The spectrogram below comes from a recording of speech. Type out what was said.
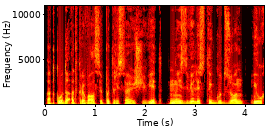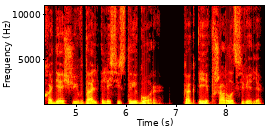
откуда открывался потрясающий вид на извилистый гудзон и уходящие вдаль лесистые горы. Как и в Шарлоттсвилле,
